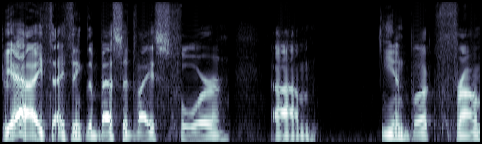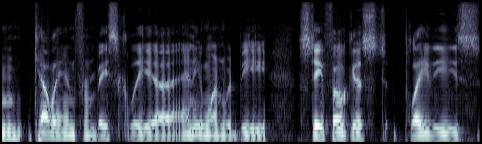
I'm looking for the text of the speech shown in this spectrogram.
yeah, I, th- I think the best advice for um, Ian Book from Kelly and from basically uh, anyone would be stay focused, play these,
